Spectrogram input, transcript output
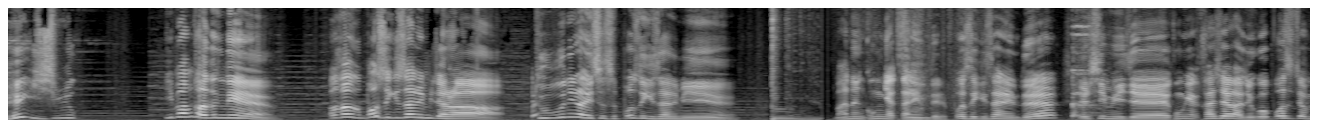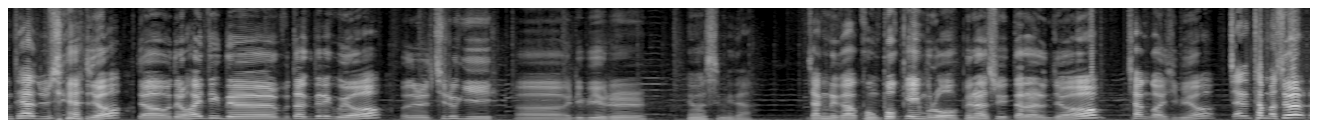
126 입안 가득님. 아까 그 버스 기사님이잖아. 두 분이나 있었어 버스 기사님이. 많은 공략가님들 버스 기사님들 열심히 이제 공략하셔가지고 버스 좀 태워주셔야죠. 자 오늘 화이팅들 부탁드리고요. 오늘 치루기 어, 리뷰를 해봤습니다. 장르가 공포 게임으로 변할 수 있다는 점 참고하시며 짜릿한 맛을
